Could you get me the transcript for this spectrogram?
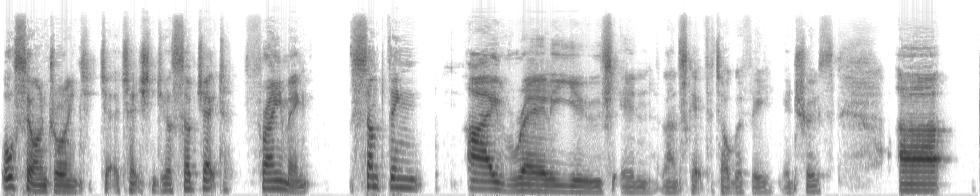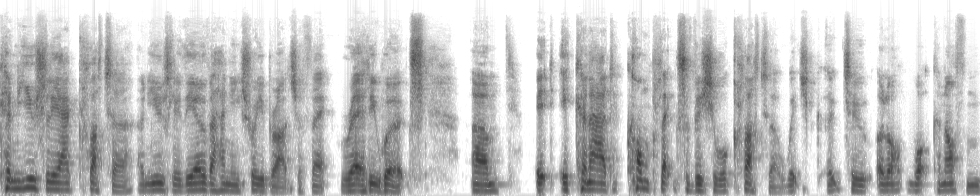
Also, on drawing attention to your subject, framing, something I rarely use in landscape photography, in truth. Uh, can usually add clutter, and usually the overhanging tree branch effect rarely works. Um, it, it can add complex visual clutter, which uh, to a lot, what can often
